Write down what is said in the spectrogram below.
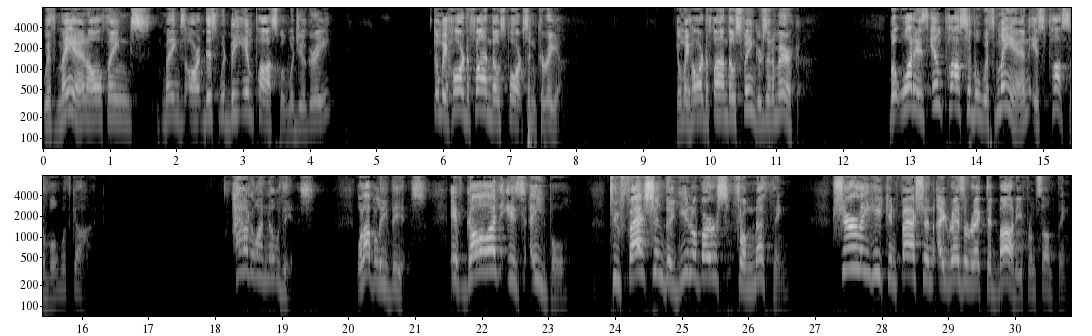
With man, all things, things are, this would be impossible. Would you agree? It's going to be hard to find those parts in Korea. It's going to be hard to find those fingers in America. But what is impossible with man is possible with God. How do I know this? Well, I believe this. If God is able to fashion the universe from nothing, surely he can fashion a resurrected body from something.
